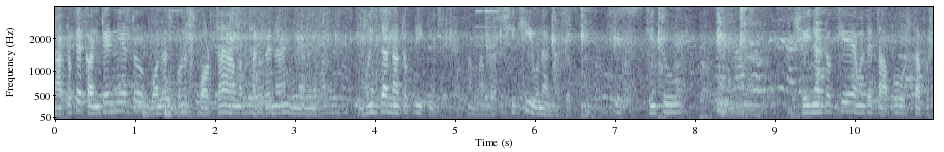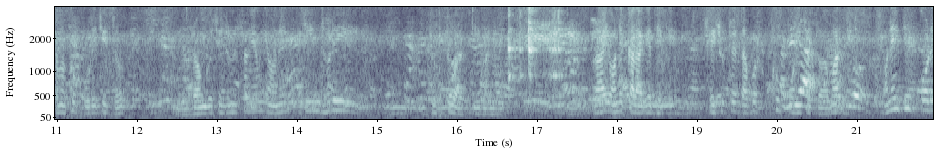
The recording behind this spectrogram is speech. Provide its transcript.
নাটকের কন্টেন্ট নিয়ে তো বলার কোনো স্পর্ধা আমার থাকবে না। মানে মহিদার নাটক নিয়ে কী আমরা শিখি ওনার নাটক কিন্তু সেই নাটককে আমাদের তাপস তাপস আমার খুব পরিচিত। রঙ্গসৃজনের সঙ্গে আমি অনেক দিন ধরেই যুক্ত আর কি মানে প্রায় অনেক কাল আগে থেকে সেই সূত্রে তাপস খুব পরিচিত। আমার অনেক দিন পরে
